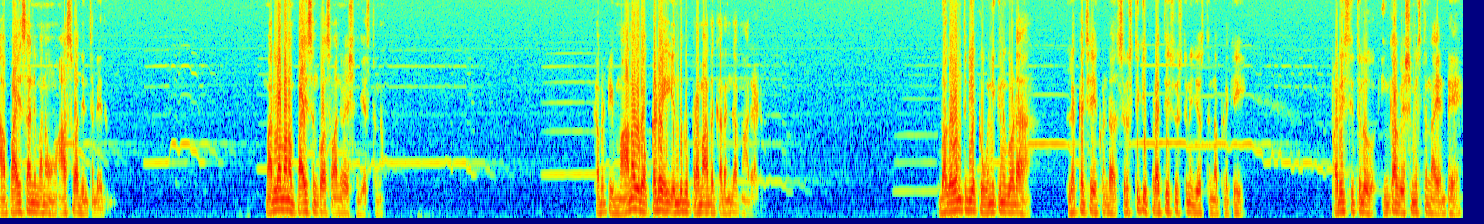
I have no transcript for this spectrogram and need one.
ఆ పాయసాన్ని మనం ఆస్వాదించలేదు. మరలా మనం పాయసం కోసం అన్వేషణ చేస్తున్నాం. కాబట్టి మానవుడు ఒక్కడే ఎందుకు ప్రమాదకరంగా మారాడు? భగవంతుడి యొక్క ఉనికిని కూడా లెక్క చేయకుండా సృష్టికి ప్రతి సృష్టిని చేస్తున్నప్పటికీ పరిస్థితులు ఇంకా విషమిస్తున్నాయంటే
